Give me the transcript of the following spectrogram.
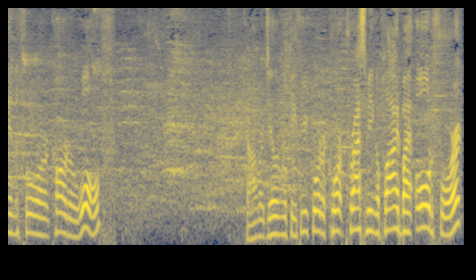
in for Carter Wolf. Calvert dealing with the three-quarter court press being applied by Old Fort.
